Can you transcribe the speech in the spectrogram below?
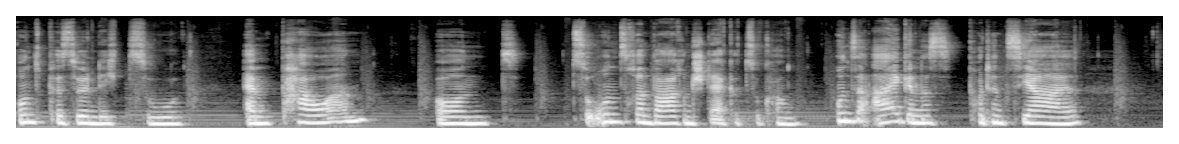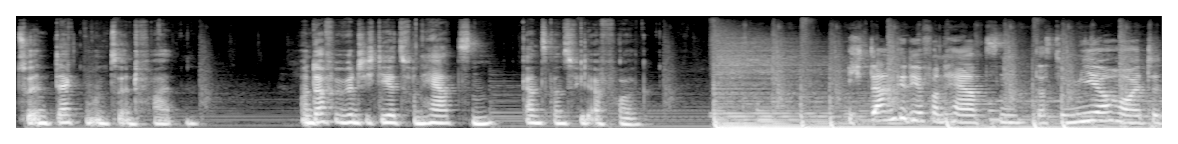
uns persönlich zu empowern und zu unseren wahren Stärke zu kommen, unser eigenes Potenzial zu entdecken und zu entfalten. Und dafür wünsche ich dir jetzt von Herzen ganz, ganz viel Erfolg. Ich danke dir von Herzen, dass du mir heute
